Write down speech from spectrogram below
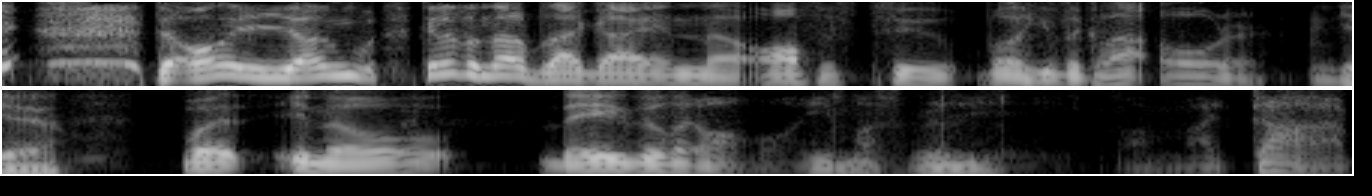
the only young. Because there's another black guy in the office too, but like he's like a lot older. Yeah. But you know, they they're like, oh, well, he must really. Oh my God,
